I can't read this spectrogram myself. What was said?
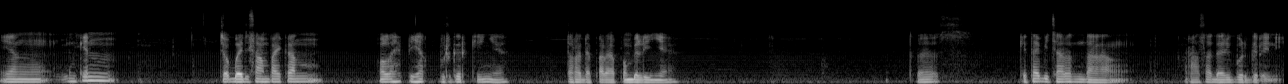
yang mungkin coba disampaikan oleh pihak Burger King ya terhadap para pembelinya. Terus kita bicara tentang rasa dari burger ini.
